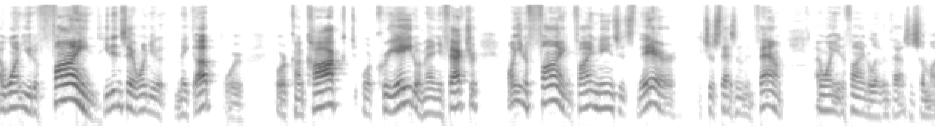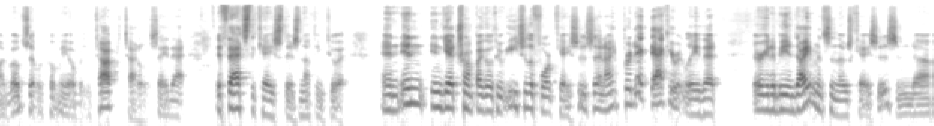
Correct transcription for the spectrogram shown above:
I want you to find. He didn't say, I want you to make up or or concoct or create or manufacture. I want you to find. Find means it's there. It just hasn't been found. I want you to find 11,000 some odd votes that would put me over the top. Title to say that. If that's the case, there's nothing to it. And in, in Get Trump, I go through each of the four cases and I predict accurately that there are going to be indictments in those cases and uh,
